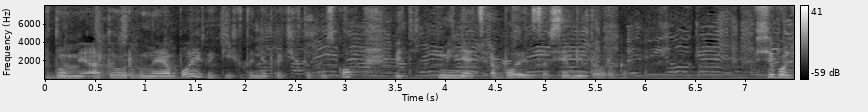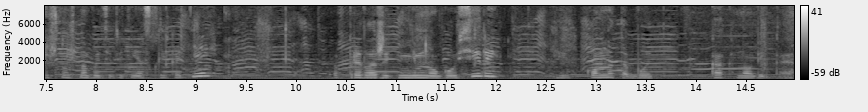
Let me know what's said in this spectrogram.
в доме оторванные обои, каких-то нет каких-то кусков, ведь менять обои совсем недорого. Всего лишь нужно выделить несколько дней, приложить немного усилий, и комната будет как новенькая.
